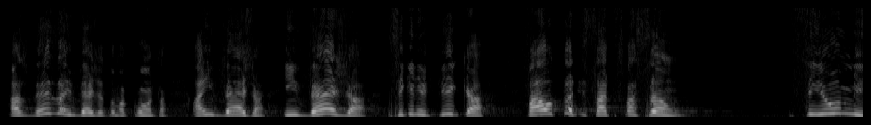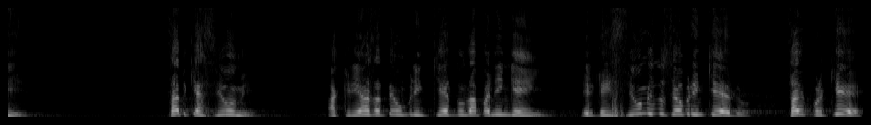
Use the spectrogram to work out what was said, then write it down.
às vezes, a inveja toma conta. A inveja, inveja significa falta de satisfação. Ciúme. Sabe o que é ciúme? A criança tem um brinquedo, não dá para ninguém. Ele tem ciúmes do seu brinquedo. Sabe por quê?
